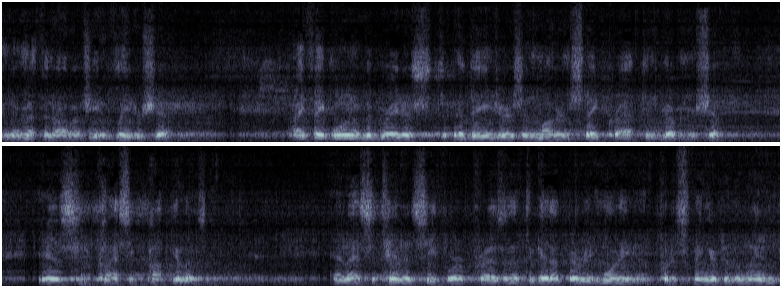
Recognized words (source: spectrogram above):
and their methodology of leadership. I think one of the greatest uh, dangers in modern statecraft and governorship is classic populism. And that's a tendency for a president to get up every morning and put his finger to the wind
